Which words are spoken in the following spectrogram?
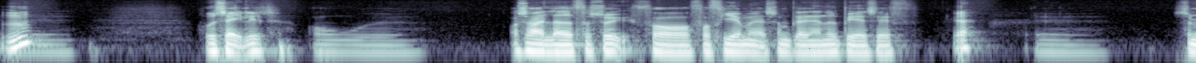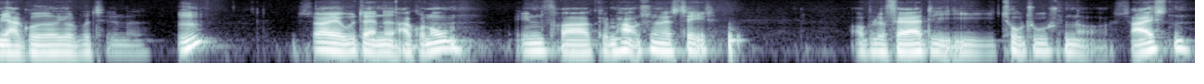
Mm. hovedsageligt. Og, øh, og så har jeg lavet forsøg for, for firmaer som blandt andet BSF, Ja. øh, som jeg har gået og hjulpet til med. Mm. Så er jeg uddannet agronom inden fra Københavns Universitet, og blev færdig i 2016,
